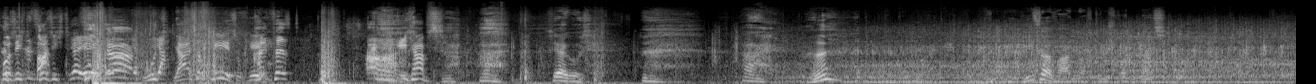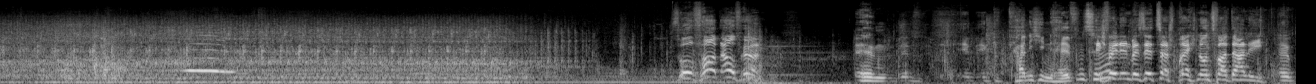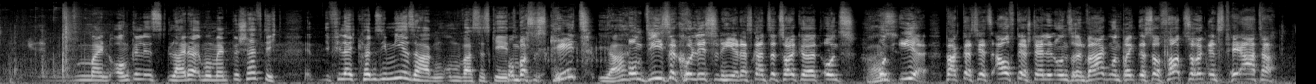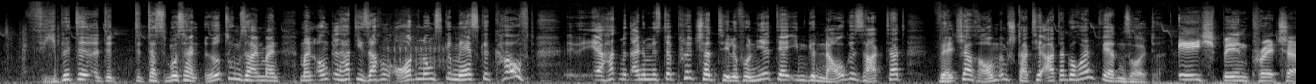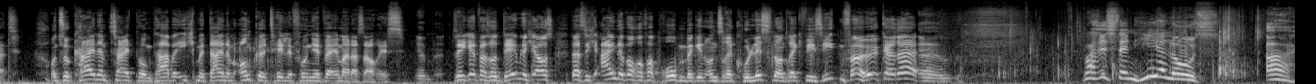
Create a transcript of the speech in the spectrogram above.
Vorsicht, Vorsicht. Ja, ja, ja, ja, Gut, ja. ja, ist okay, ist okay. Halt fest. Ich hab's. Sehr gut. Hä? Lieferwagen auf dem Schrottplatz. Sofort aufhören! Ähm, äh, kann ich Ihnen helfen, Sir? Ich will den Besitzer sprechen, und zwar Dali. Mein Onkel ist leider im Moment beschäftigt. Vielleicht können Sie mir sagen, um was es geht. Um was es geht? Ja? Um diese Kulissen hier. Das ganze Zeug gehört uns. Was? Und ihr packt das jetzt auf der Stelle in unseren Wagen und bringt es sofort zurück ins Theater. Wie bitte? D d- das muss ein Irrtum sein. Mein, mein Onkel hat die Sachen ordnungsgemäß gekauft. Er hat mit einem Mr. Pritchard telefoniert, der ihm genau gesagt hat, welcher Raum im Stadttheater geräumt werden sollte. Ich bin Pritchard. Und zu keinem Zeitpunkt habe ich mit deinem Onkel telefoniert, wer immer das auch ist. Ja, Sehe ich etwa so dämlich aus, dass ich eine Woche vor Probenbeginn unsere Kulissen und Requisiten verhökere? Was ist denn hier los? Äh,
